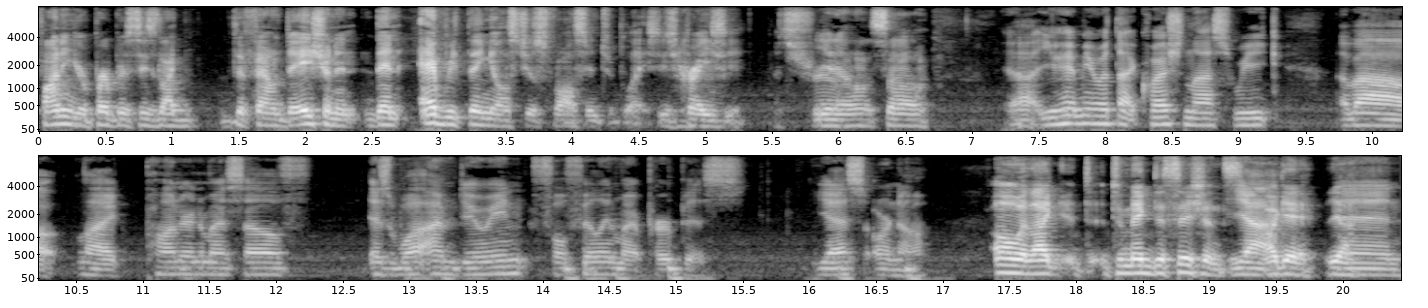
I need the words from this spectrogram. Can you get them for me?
finding your purpose is like the foundation and then everything else just falls into place. It's mm-hmm. crazy. It's true. You know, so Yeah, you hit me with that question last week about like pondering to myself, is what I'm doing fulfilling my purpose? Yes or no? Oh, like t- to make decisions. Yeah. Okay. Yeah. And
